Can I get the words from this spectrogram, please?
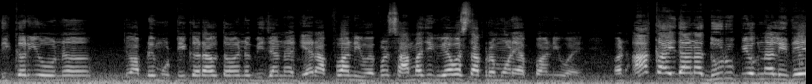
દીકરીઓને તો આપણે મોટી કરાવતા હોય ને બીજાના ઘેર આપવાની હોય, પણ સામાજિક વ્યવસ્થા પ્રમાણે આપવાની હોય. અને આ કાયદાના દુરુપયોગના લીધે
